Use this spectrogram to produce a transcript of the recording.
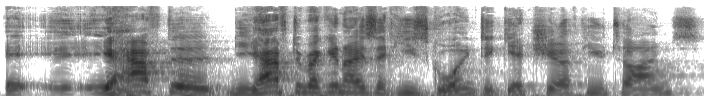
it, you have to you have to recognize that he's going to get you a few times,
